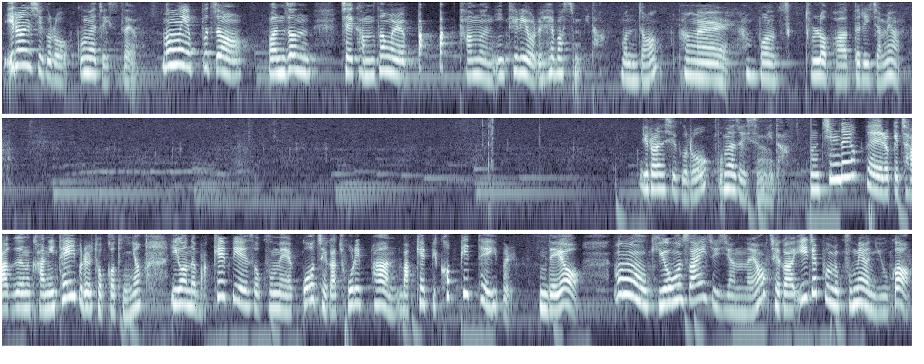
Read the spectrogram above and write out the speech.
이런 식으로 꾸며져 있어요. 너무 예쁘죠? 완전 제 감성을 빡빡 담은 인테리어를 해봤습니다. 먼저 방을 한번 슥 둘러봐 드리자면 이런 식으로 꾸며져 있습니다. 음, 침대 옆에 이렇게 작은 간이 테이블을 뒀거든요. 이거는 마케피에서 구매했고 제가 조립한 마케피 커피 테이블인데요. 너무 귀여운 사이즈이지 않나요? 제가 이 제품을 구매한 이유가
